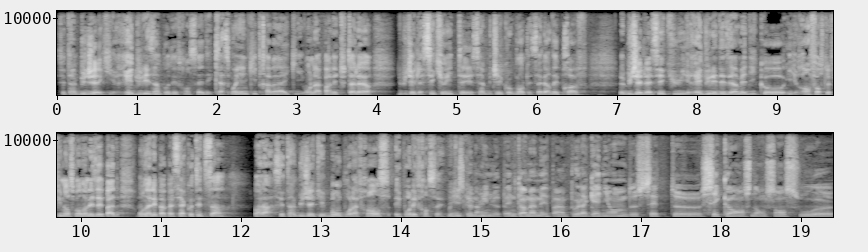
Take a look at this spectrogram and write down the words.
C'est un budget qui réduit les impôts des Français, des classes moyennes qui travaillent, qui, on a parlé tout à l'heure du budget de la sécurité, c'est un budget qui augmente les salaires des profs. Le budget de la Sécu, il réduit les déserts médicaux, il renforce le financement dans les EHPAD. On n'allait pas passer à côté de ça. Voilà, c'est un budget qui est bon pour la France et pour les Français. Est-ce que, Marine Le Pen, quand même, n'est pas un peu la gagnante de cette euh, séquence, dans le sens où euh,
